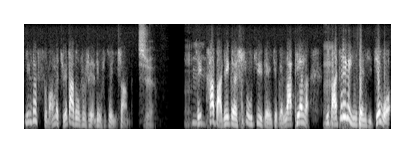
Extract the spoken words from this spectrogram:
因为他死亡的绝大多数是六十岁以上的。是，所以他把这个数据给就给拉偏了。嗯你把这个一分析，结果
